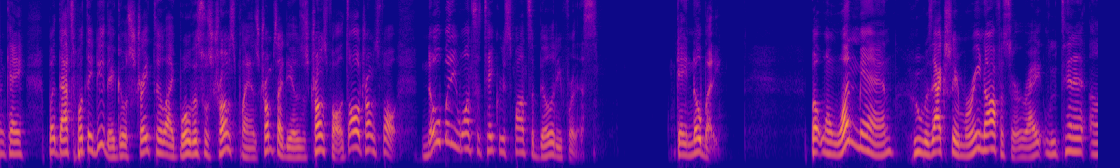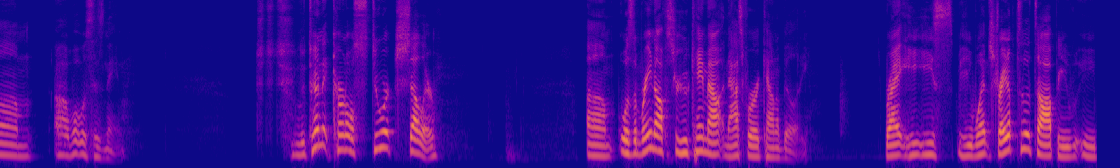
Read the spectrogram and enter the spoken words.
Okay, but that's what they do. They go straight to like, well, this was Trump's plan. It's Trump's idea. It was Trump's fault. It's all Trump's fault. Nobody wants to take responsibility for this. Okay, nobody. But when one man who was actually a Marine officer, right, Lieutenant, um, uh, what was his name? Lieutenant Colonel Stuart Scheller um, was the Marine officer who came out and asked for accountability. Right? He he's, he went straight up to the top. He he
